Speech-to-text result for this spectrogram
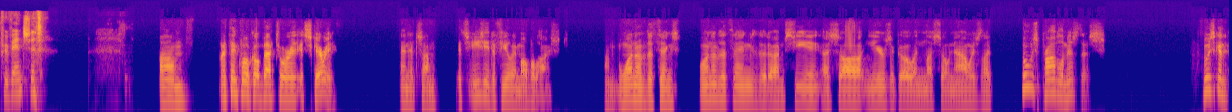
prevention? Um, I think we'll go back to where it's scary, and it's um it's easy to feel immobilized. Um, one of the things one of the things that I'm seeing I saw years ago and less so now is like, whose problem is this? Who's going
